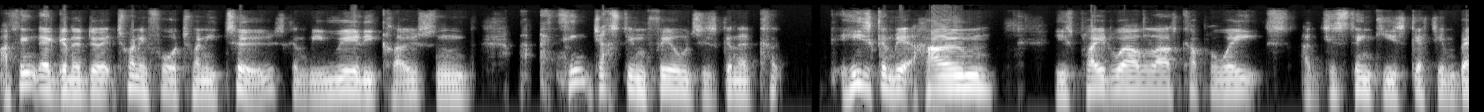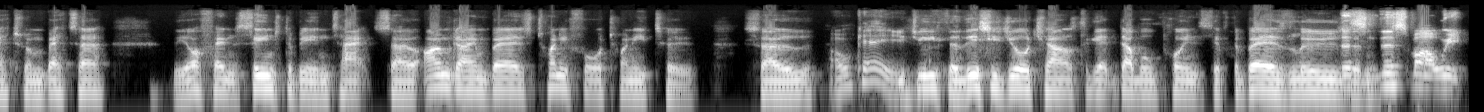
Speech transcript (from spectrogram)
I think they're going to do it 24 22. It's going to be really close. And I think Justin Fields is going to, he's going to be at home. He's played well the last couple of weeks. I just think he's getting better and better. The offense seems to be intact. So I'm going Bears 24 22. So okay, Jeetha, this is your chance to get double points if the Bears lose. This and, this is my week.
